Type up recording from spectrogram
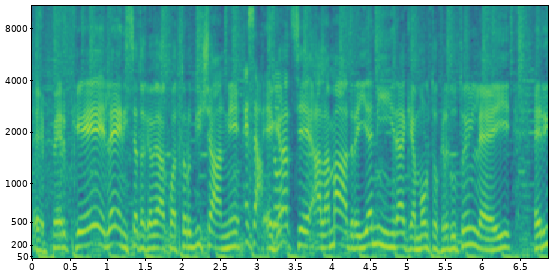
Eh, perché lei ha iniziato che aveva 14 anni Esatto. e grazie alla madre Yanira, che ha molto creduto in lei, è riuscita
